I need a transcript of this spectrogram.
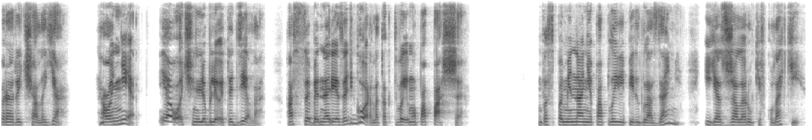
прорычала я. «О нет, я очень люблю это дело. особенно резать горло, как твоему папаше. Воспоминания поплыли перед глазами, и я сжала руки в кулаки.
